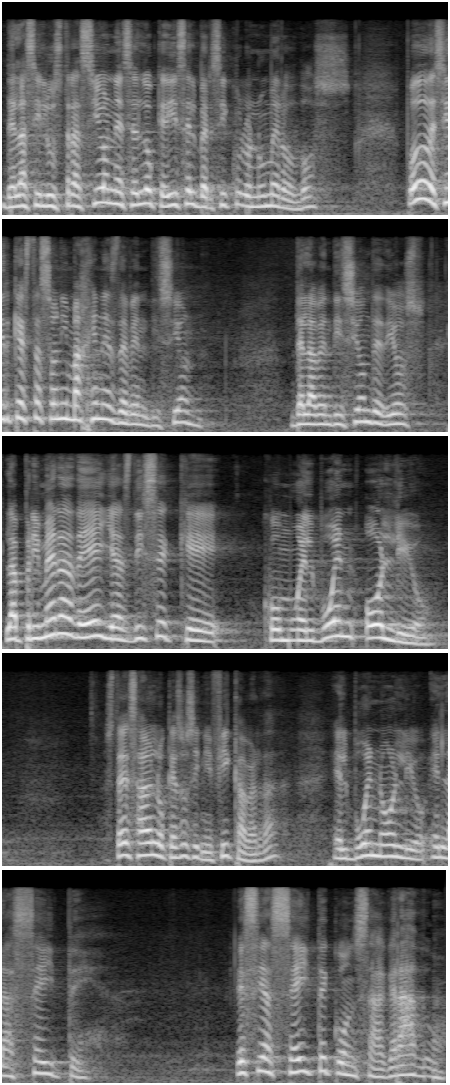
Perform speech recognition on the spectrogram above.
de las ilustraciones es lo que dice el versículo número 2. Puedo decir que estas son imágenes de bendición, de la bendición de Dios. La primera de ellas dice que como el buen óleo, ustedes saben lo que eso significa, ¿verdad? El buen óleo, el aceite, ese aceite consagrado,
